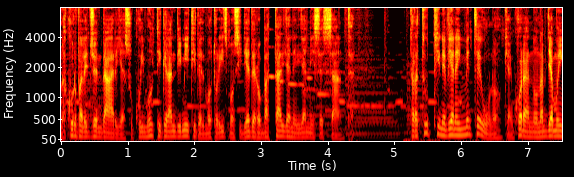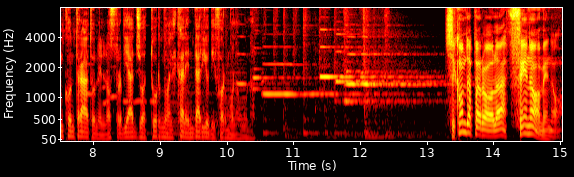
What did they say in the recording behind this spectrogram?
Una curva leggendaria su cui molti grandi miti del motorismo si diedero battaglia negli anni 60. Tra tutti ne viene in mente uno che ancora non abbiamo incontrato nel nostro viaggio attorno al calendario di Formula 1. Seconda parola, fenomeno.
